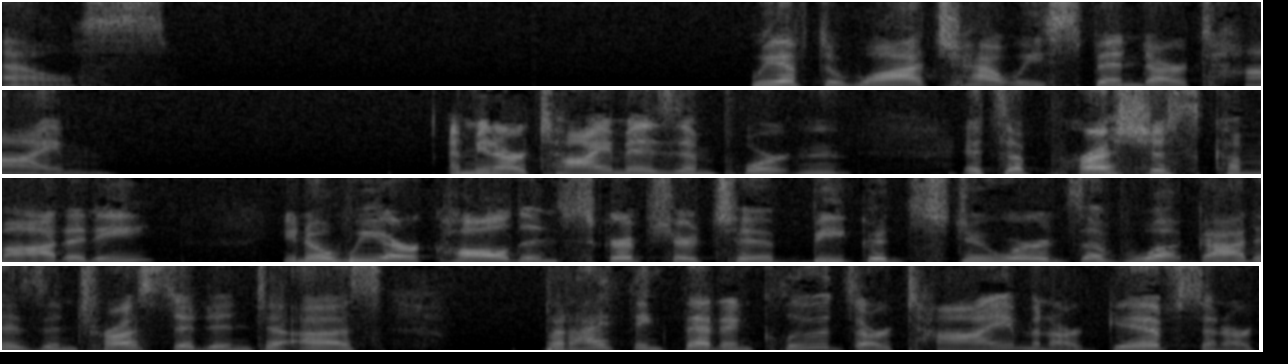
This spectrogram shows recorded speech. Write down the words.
else. We have to watch how we spend our time. I mean, our time is important, it's a precious commodity. You know, we are called in Scripture to be good stewards of what God has entrusted into us, but I think that includes our time and our gifts and our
